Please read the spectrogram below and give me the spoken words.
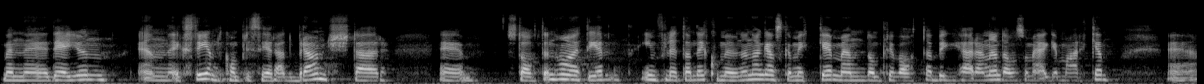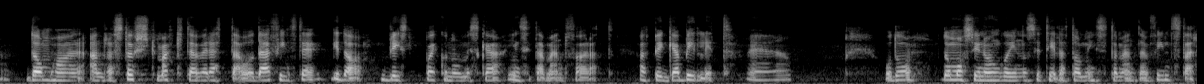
Men eh, det är ju en, en extremt komplicerad bransch där eh, staten har ett del inflytande, kommunen har ganska mycket men de privata byggherrarna, de som äger marken, Eh, de har allra störst makt över detta och där finns det idag brist på ekonomiska incitament för att, att bygga billigt. Eh, och då, då måste ju någon gå in och se till att de incitamenten finns där.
